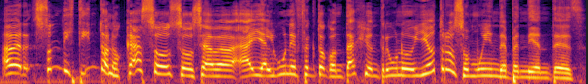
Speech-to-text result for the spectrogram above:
A ver, ¿son distintos los casos? O sea, ¿hay algún efecto contagio entre uno y otro o son muy independientes?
